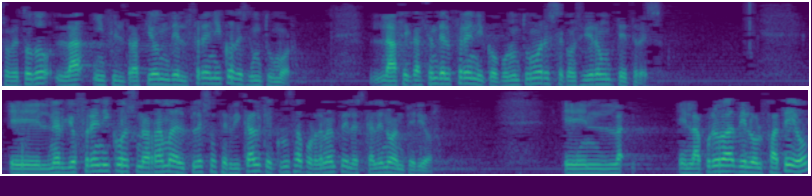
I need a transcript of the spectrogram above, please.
sobre todo la infiltración del frénico desde un tumor. La afectación del frénico por un tumor se considera un T3. El nervio frénico es una rama del plexo cervical que cruza por delante del escaleno anterior. En la, en la prueba del olfateo,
